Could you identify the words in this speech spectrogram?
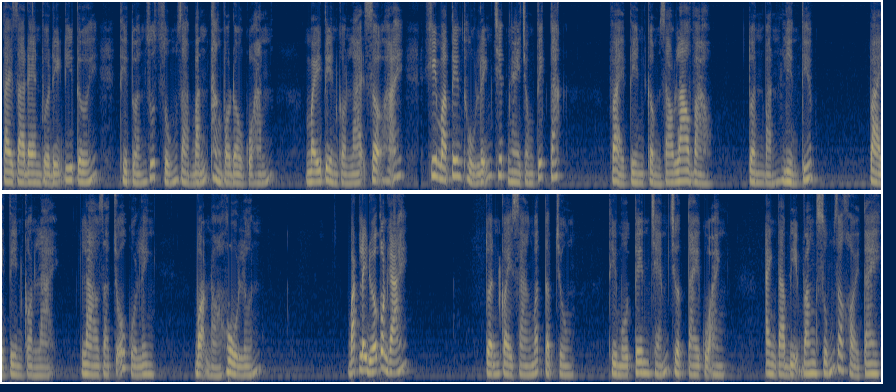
Tay da đen vừa định đi tới thì Tuấn rút súng ra bắn thẳng vào đầu của hắn. Mấy tiền còn lại sợ hãi khi mà tên thủ lĩnh chết ngay trong tích tắc. Vài tên cầm dao lao vào. Tuấn bắn liên tiếp. Vài tên còn lại lao ra chỗ của Linh. Bọn nó hồ lớn. Bắt lấy đứa con gái. Tuấn quay sang mất tập trung thì một tên chém trượt tay của anh. Anh ta bị văng súng ra khỏi tay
